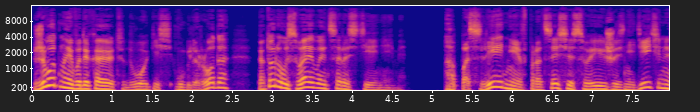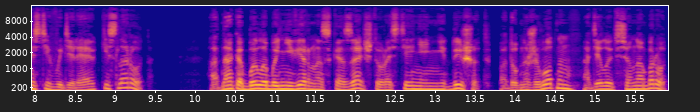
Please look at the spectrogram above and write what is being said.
Животные выдыхают двуокись углерода, который усваивается растениями, а последние в процессе своей жизнедеятельности выделяют кислород. Однако было бы неверно сказать, что растения не дышат, подобно животным, а делают все наоборот.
